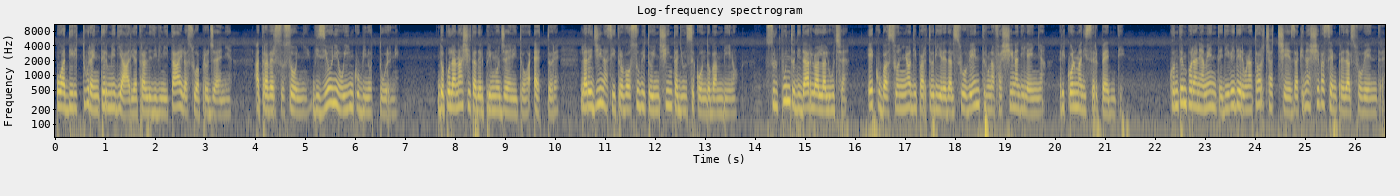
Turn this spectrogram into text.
o addirittura intermediaria tra le divinità e la sua progenie, attraverso sogni, visioni o incubi notturni. Dopo la nascita del primogenito, Ettore, la regina si trovò subito incinta di un secondo bambino. Sul punto di darlo alla luce, Ecuba sognò di partorire dal suo ventre una fascina di legna, ricolma di serpenti, contemporaneamente di vedere una torcia accesa che nasceva sempre dal suo ventre,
